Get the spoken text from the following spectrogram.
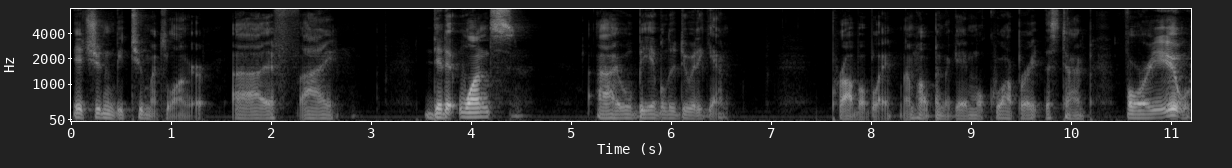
it shouldn't be too much longer. Uh, if I did it once, I will be able to do it again. Probably. I'm hoping the game will cooperate this time for you.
